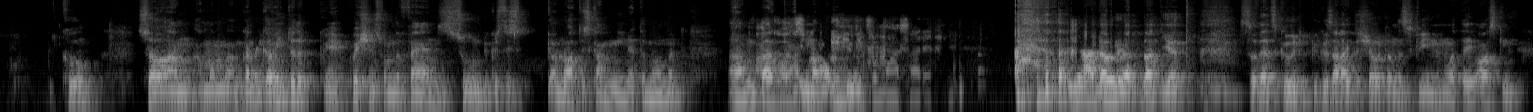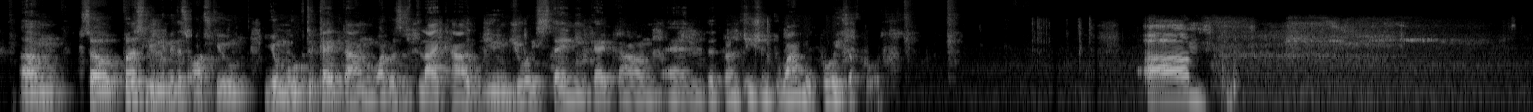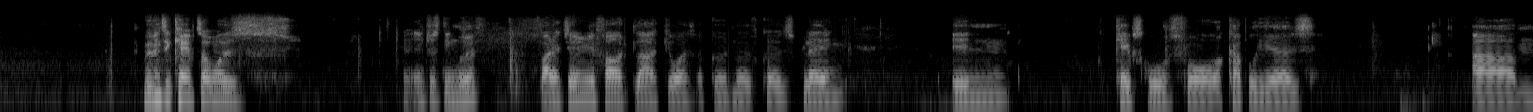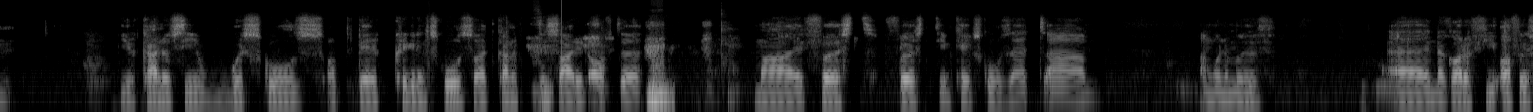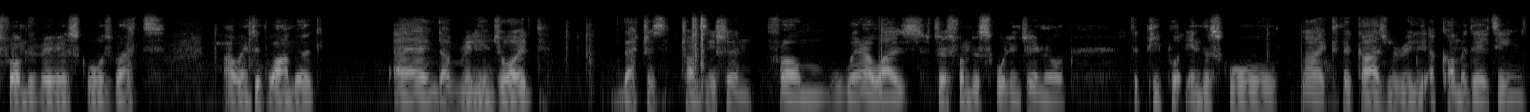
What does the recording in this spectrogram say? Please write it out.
Cool. So um, I'm I'm, I'm going to go into the questions from the fans soon because there's a lot is coming in at the moment. Um, I but I'm not anything from my side actually. yeah, no, not, not yet. So that's good because I like to show it on the screen and what they're asking. Um, so, firstly, let me just ask you your move to Cape Town. What was it like? How did you enjoy staying in Cape Town and the transition to Wynberg Boys, of course? Um, moving to Cape Town was an interesting move, but I genuinely felt like it was a good move because playing in Cape schools for a couple years um, you kind of see which schools are better cricketing schools. So I kind of decided after my first first team Cape schools that um, I'm gonna move, and I got a few offers from the various schools, but I went with Wynberg, and I've really enjoyed that just transition from where I was, just from the school in general, the people in the school, like the guys were really accommodating,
